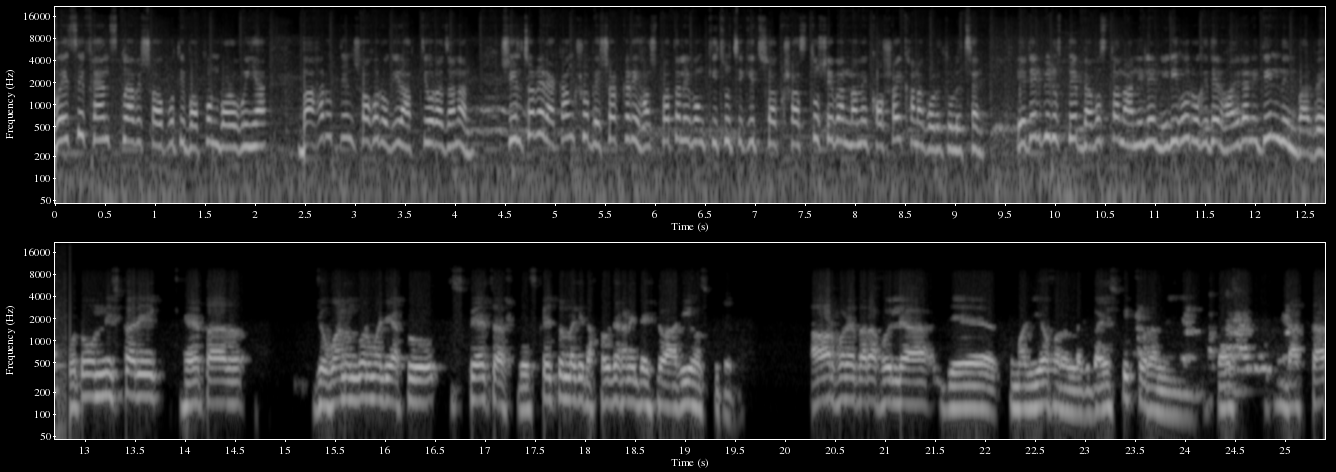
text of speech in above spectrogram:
ওয়েসি ফ্যান্স ক্লাবের সভাপতি বপন বড়ভূঁইয়া বাহারুদ্দিন সহ রোগীর আত্মীয়রা জানান শিলচরের একাংশ বেসরকারি হাসপাতাল এবং কিছু চিকিৎসক স্বাস্থ্যসেবার নামে কষাইখানা গড়ে তুলেছেন। এদের বিরুদ্ধে ব্যবস্থা না নিলে নিরীহ রোগীদের হয়রানি দিন দিন বাড়বে। গত উনিশ তারিখ হে তার জবানঙ্গর মাঝে একটু স্ক্র্যাচ আসলো। স্ক্র্যাচের লাগে ডাক্তার দেখানি দেখল আরি হসপিটাল আওয়ার পরে তারা কইলা যে তোমার ইয়ে করার লাগে বায়োস্পিক করার নেই ডাক্তার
